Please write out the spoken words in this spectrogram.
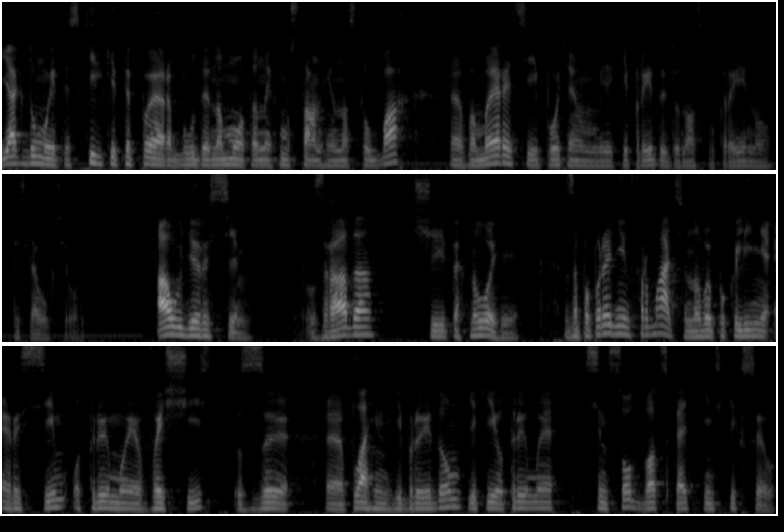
як думаєте, скільки тепер буде намотаних мустангів на столбах е, в Америці, і потім які прийдуть до нас в Україну після аукціону? Audi RS7. Зрада чи технології? За попередньою інформацією, нове покоління RS7 отримує V6 з е, плагін-гібридом, який отримує 725 кінських сил.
